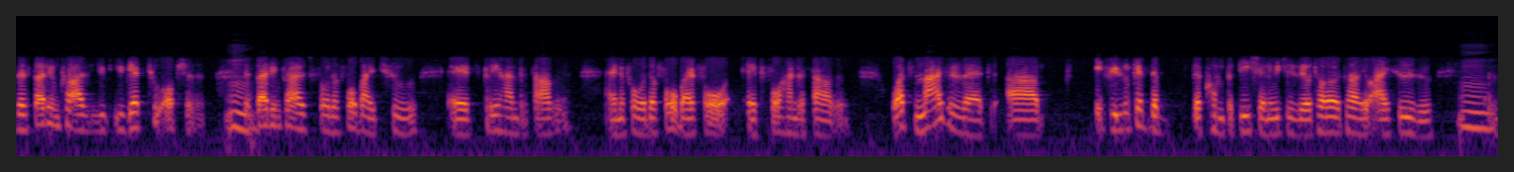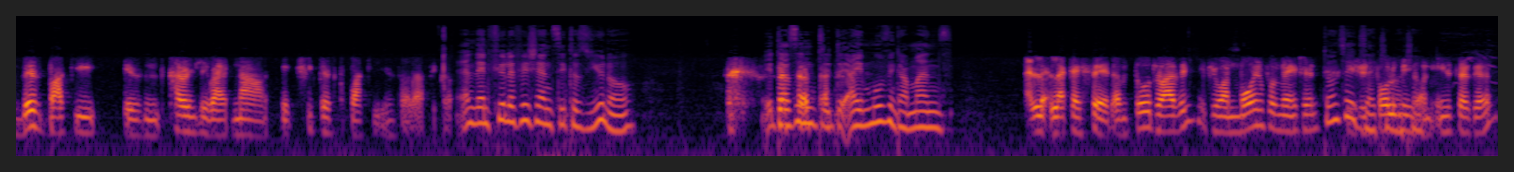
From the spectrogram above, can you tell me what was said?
The starting price, you, you get two options. Mm. The starting price for the four x two is three hundred thousand, and for the four x four, it's four hundred thousand. What's nice is that uh, if you look at the the competition, which is your Toyota, your Isuzu, mm. this bakkie is currently right now the cheapest bakkie in South Africa. And then fuel efficiency, because you know it doesn't. it, I'm moving a man's. Like I said, I'm still driving. If you want more information, Don't say you exactly should follow me on Instagram.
